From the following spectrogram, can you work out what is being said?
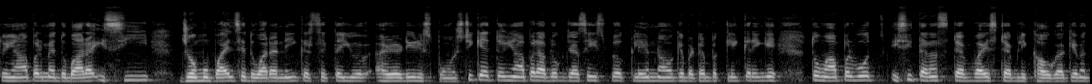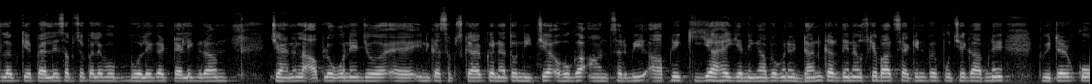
तो यहाँ पर मैं दोबारा इसी जो मोबाइल से दोबारा नहीं कर सकता यू ऑलरेडी रिस्पॉन्स ठीक है तो यहाँ पर आप लोग जैसे इस पर क्लेम नाव के बटन पर क्लिक करेंगे तो वहाँ पर वो इसी तरह स्टेप बाई स्टेप लिखा होगा कि मतलब कि पहले सबसे पहले वो बोलेगा टेलीग्राम चैनल आप लोगों ने जो इनका सब्सक्राइब करना है तो नीचे होगा आंसर भी आपने किया है या नहीं, आप लोगों ने डन कर देना उसके बाद सेकेंड पर पूछेगा आपने ट्विटर को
